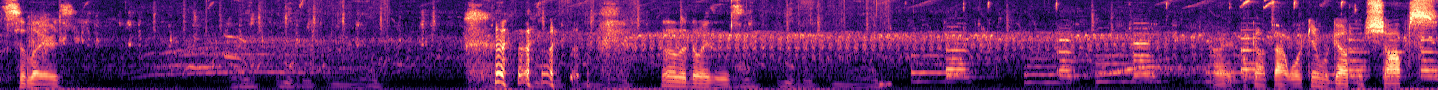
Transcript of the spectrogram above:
It's hilarious. oh, the noises. Alright, we got that working. We got some shops.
